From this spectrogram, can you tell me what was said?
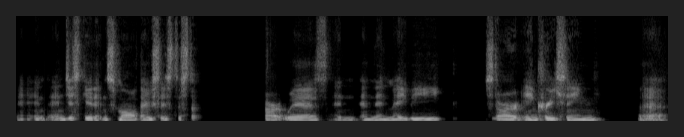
and and just get it in small doses to start with, and and then maybe start increasing the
